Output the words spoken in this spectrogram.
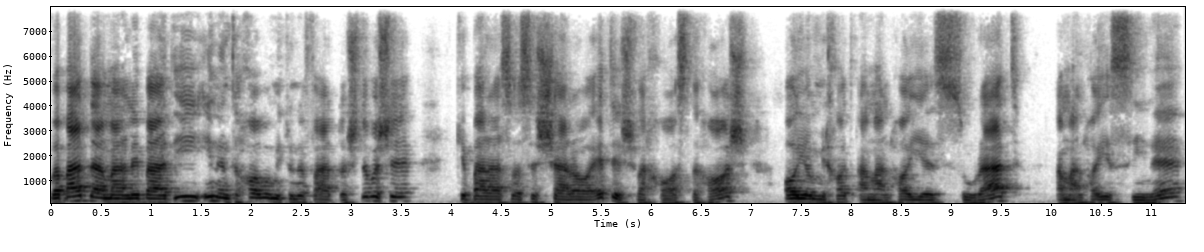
و بعد در مرحله بعدی این انتخاب رو می‌تونه فرد داشته باشه که بر اساس شرایطش و خواسته هاش آیا می‌خواد عملهای صورت عملهای سینه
